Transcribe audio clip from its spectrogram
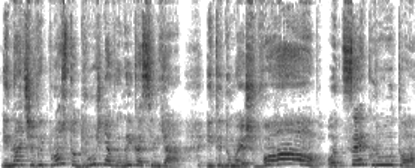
і наче ви просто дружня велика сім'я. І ти думаєш, вау, оце круто!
